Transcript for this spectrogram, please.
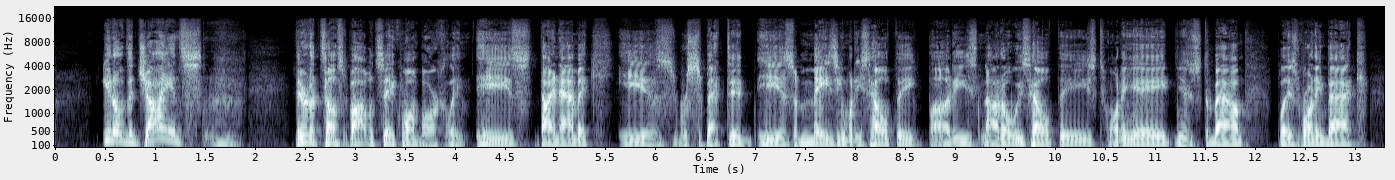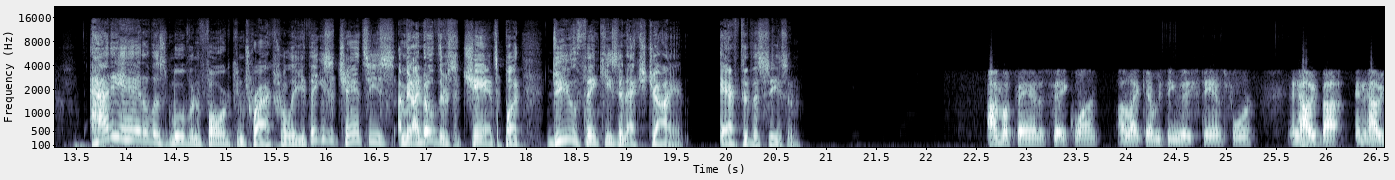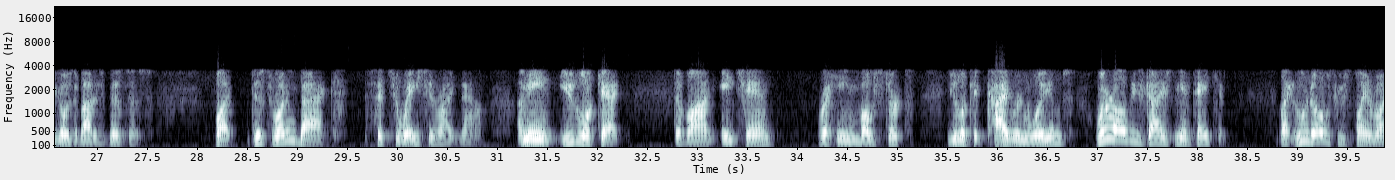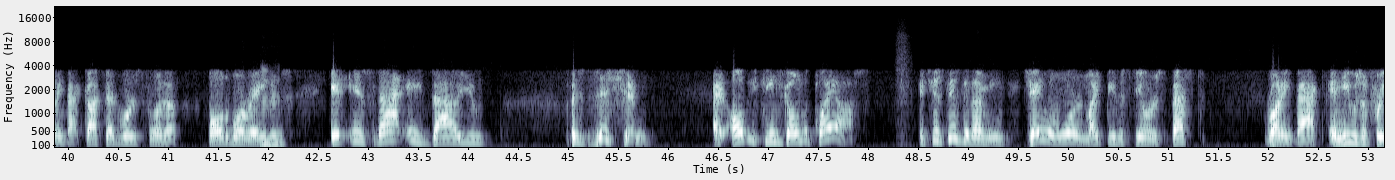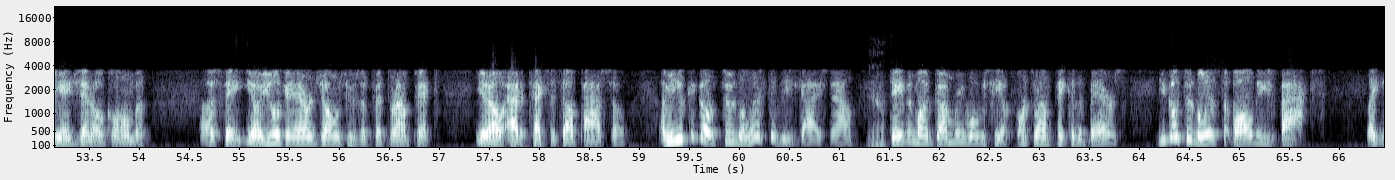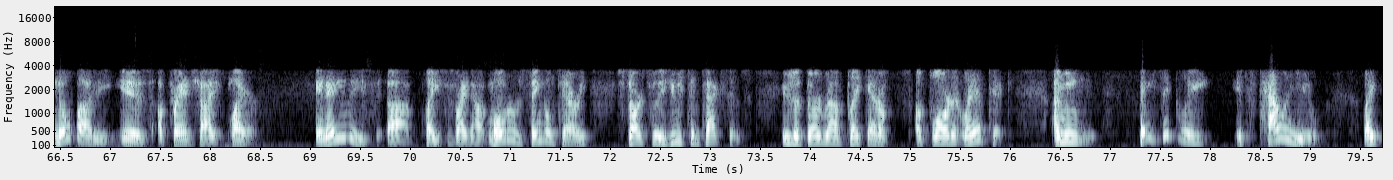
you know, the Giants, they're in a tough spot with Saquon Barkley. He's dynamic, he is respected, he is amazing when he's healthy, but he's not always healthy. He's 28, just about, plays running back. How do you handle this moving forward contractually? You think he's a chance? He's. I mean, I know there's a chance, but do you think he's an ex-giant after the season? I'm a fan of Saquon. I like everything that he stands for and how he about and how he goes about his business. But this running back situation right now. I mean, you look at De'Von Achane, Raheem Mostert. You look at Kyren Williams. Where are all these guys being taken? Like, who knows who's playing running back? Gus Edwards for the Baltimore Ravens. Mm. It is not a valued position, and all these teams go in the playoffs. It just isn't. I mean, Jaylen Warren might be the Steelers' best running back, and he was a free agent at Oklahoma uh, State. You know, you look at Aaron Jones, he was a fifth round pick, you know, out of Texas El Paso. I mean, you could go through the list of these guys now. Yeah. David Montgomery, what was he, a fourth round pick of the Bears? You go through the list of all these backs. Like, nobody is a franchise player in any of these uh, places right now. Motor Singletary starts for the Houston Texans. He was a third round pick out of, of Florida Atlantic. I mean, basically, it's telling you, like,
